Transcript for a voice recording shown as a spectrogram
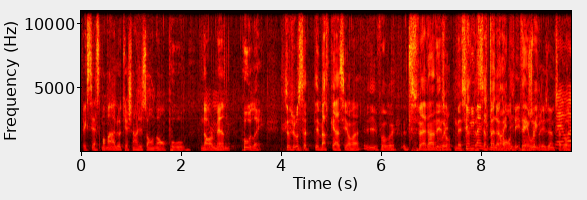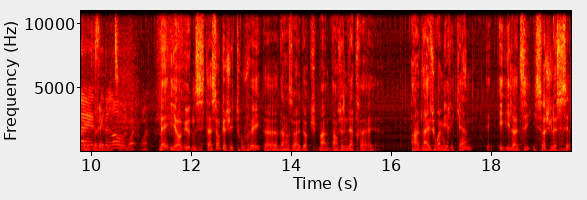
Fait que c'est à ce moment-là qu'il a changé son nom pour Norman Hoolay. Toujours cette démarcation, hein? Il faut, euh, différent des Oui. autres, mais c'est lui-même qui me l'a fait Ben oui. Je présume que ça Ben doit ouais, être vrai. drôle. Ouais, ouais. Mais il y a une citation que j'ai trouvée euh, dans un document, dans une lettre euh, anglaise ou américaine, et, et il a dit, et ça je le cite,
